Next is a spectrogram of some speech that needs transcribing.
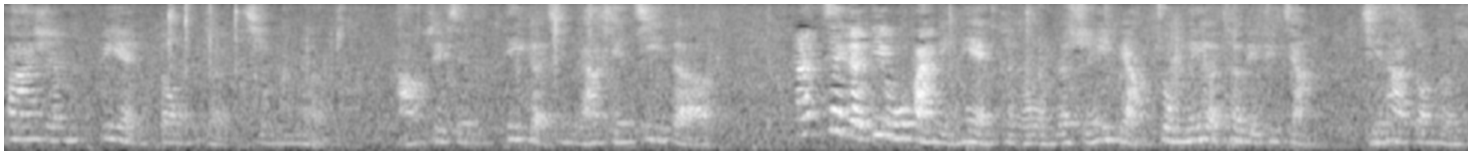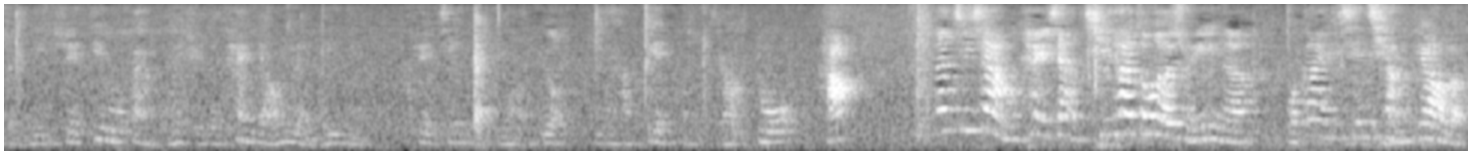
发生变动的金额。好，所以是第一个，请你要先记得。那这个第五版里面，可能我们的损益表就没有特别去讲其他综合损益，所以第五版我会觉得太遥远了一点，所以今年不要用，因为它变动比较多。好。那接下来我们看一下其他综合损益呢？我刚才先强调了，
